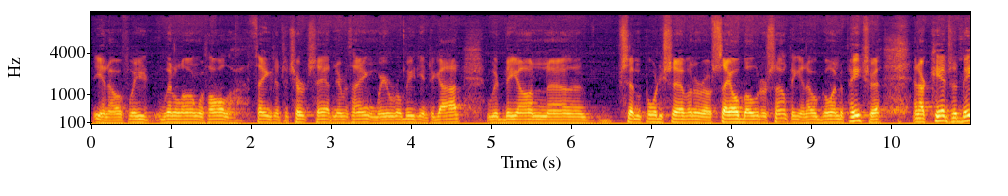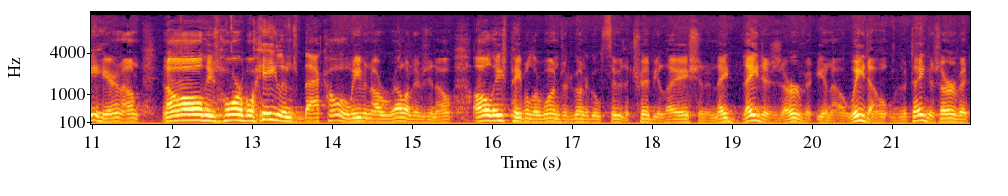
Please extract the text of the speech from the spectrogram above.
You know, if we went along with all the things that the church said and everything, and we were obedient to God, we'd be on uh, 747 or a sailboat or something, you know, going to Petra. And our kids would be here, and, on, and all these horrible healings back home, even our relatives, you know, all these people are the ones that are going to go through the tribulation, and they, they deserve it, you know. We don't, but they deserve it.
